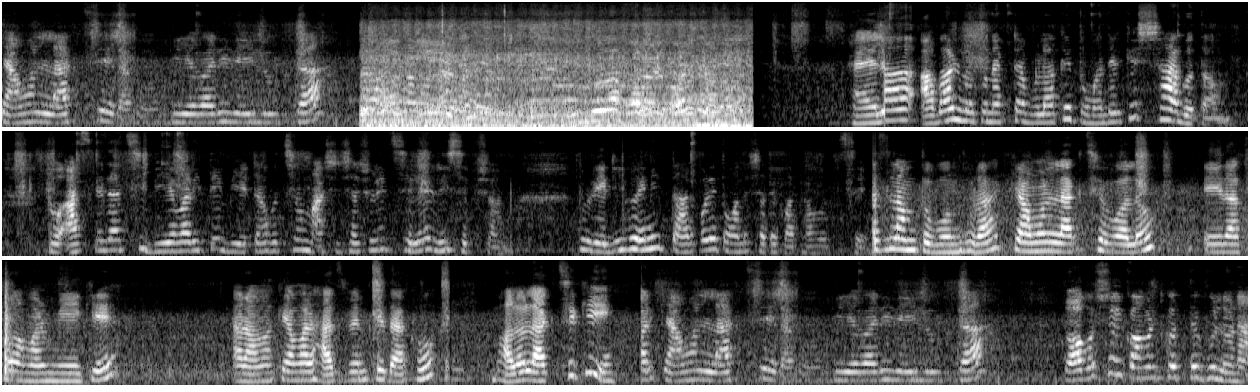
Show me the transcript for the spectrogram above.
কেমন লাগছে? বিয়ে বাড়ির এই লুকটা হ্যালো আবার নতুন একটা ব্লকে তোমাদেরকে স্বাগতম। তো আজকে যাচ্ছি বিয়ে বাড়িতে বিয়েটা হচ্ছে মাসি শাশুড়ির ছেলের রিসেপশন তো রেডি হয়নি তারপরে তোমাদের সাথে কথা হচ্ছে। আসলাম তো বন্ধুরা কেমন লাগছে বলো? এই দেখো আমার মেয়েকে আর আমাকে আমার হাজবেন্ডকে দেখো। ভালো লাগছে কি? আর কেমন লাগছে? দেখো বিয়ে বাড়ির এই লুকটা তো অবশ্যই কমেন্ট করতে ভুলো না।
